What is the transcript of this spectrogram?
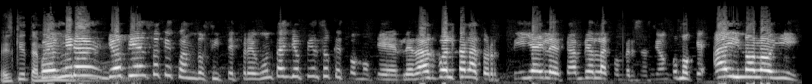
Es que también... Pues mira, yo pienso que cuando si te preguntan, yo pienso que como que le das vuelta a la tortilla y le cambias la conversación, como que, ay, no lo oí,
